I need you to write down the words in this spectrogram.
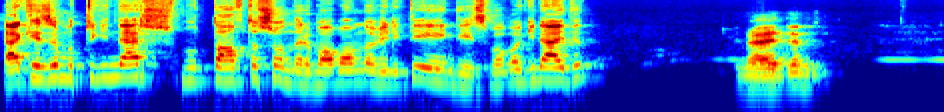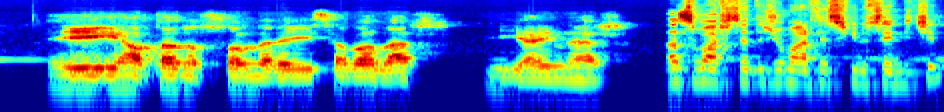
Herkese mutlu günler, mutlu hafta sonları. Babamla birlikte yayındayız. Baba günaydın. Günaydın. İyi, iyi hafta sonları, iyi sabahlar, iyi yayınlar. Nasıl başladı cumartesi günü senin için?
